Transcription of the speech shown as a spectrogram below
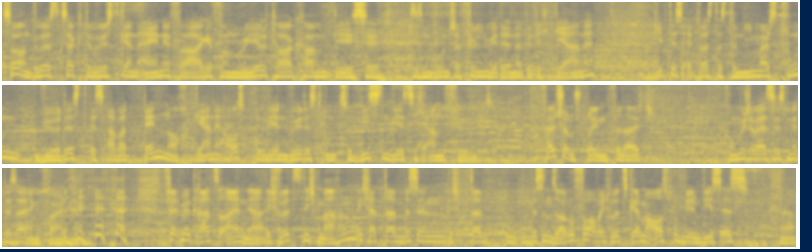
So, und du hast gesagt, du wirst gern eine Frage vom Real Talk haben. Diese, diesen Wunsch erfüllen wir dir natürlich gerne. Gibt es etwas, das du niemals tun würdest, es aber dennoch gerne ausprobieren würdest, um zu wissen, wie es sich anfühlt? Fallschirmspringen vielleicht. Komischerweise ist mir das auch eingefallen. Ja. Fällt mir gerade so ein, ja. Ich würde es nicht machen. Ich habe da ein bisschen, ich hab da ein bisschen Sorge vor, aber ich würde es gerne mal ausprobieren, wie es ist. Ja.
